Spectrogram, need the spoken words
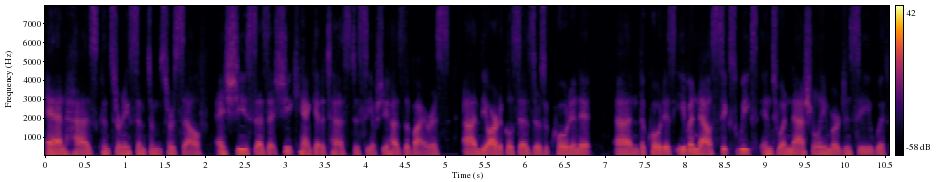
and has concerning symptoms herself. And she says that she can't get a test to see if she has the virus. And the article says there's a quote in it and the quote is Even now, six weeks into a national emergency with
